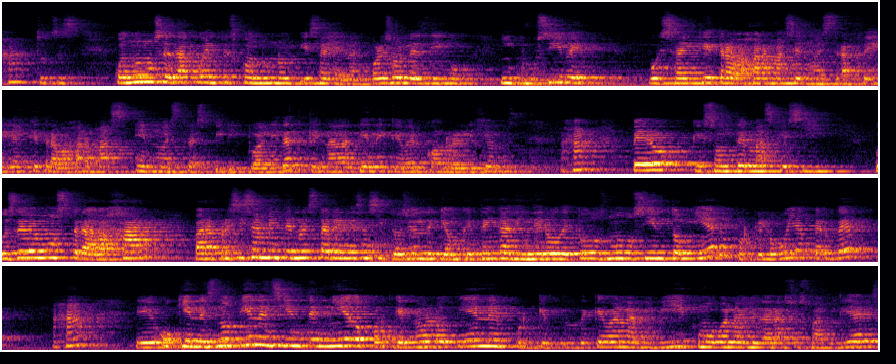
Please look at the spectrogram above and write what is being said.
Ajá, entonces, cuando uno se da cuenta es cuando uno empieza a llenar. Por eso les digo, inclusive, pues hay que trabajar más en nuestra fe, hay que trabajar más en nuestra espiritualidad, que nada tiene que ver con religiones. Ajá, pero que son temas que sí, pues debemos trabajar para precisamente no estar en esa situación de que aunque tenga dinero de todos modos siento miedo porque lo voy a perder. Eh, o quienes no tienen sienten miedo porque no lo tienen, porque pues, de qué van a vivir, cómo van a ayudar a sus familiares.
